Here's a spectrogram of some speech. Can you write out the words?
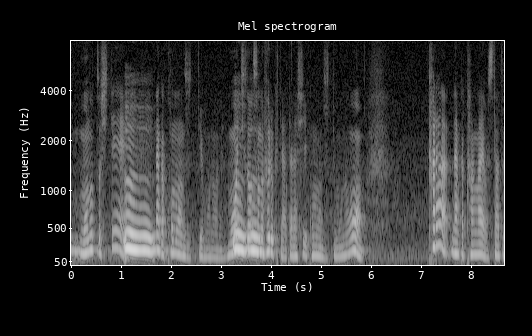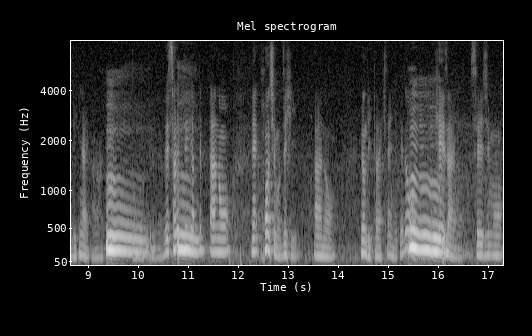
ものとして、うんなんかコモンズっていうものをねもう一度その古くて新しいコモンズっていうものをからなんか考えをスタートできないかなうと思ってるんんだよでそれってやっぱりあの、ね、本誌もぜひあの読んでいただきたいんだけど、うんうんうん。経済も政治も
